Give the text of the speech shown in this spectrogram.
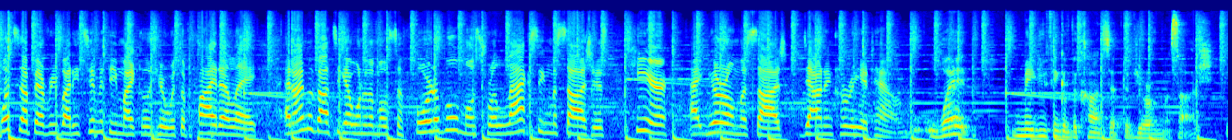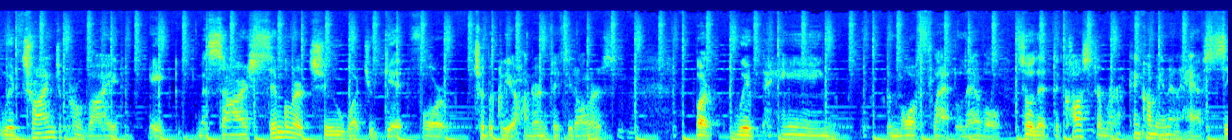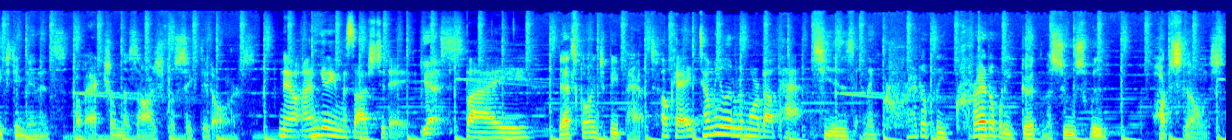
What's up everybody? Timothy Michael here with the Pride LA and I'm about to get one of the most affordable, most relaxing massages here at Euro Massage down in Koreatown. What made you think of the concept of Euro Massage? We're trying to provide a massage similar to what you get for typically $150, dollars mm -hmm. but we're paying a more flat level so that the customer can come in and have 60 minutes of actual massage for $60. Now, I'm getting a massage today. Yes. By? That's going to be Pat. Okay, tell me a little bit more about Pat. She is an incredibly, incredibly good masseuse with hot stones.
